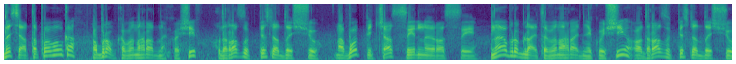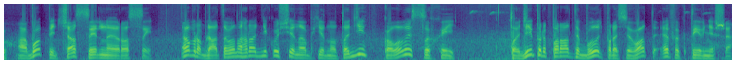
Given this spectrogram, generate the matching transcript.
Десята помилка обробка виноградних кошів одразу після дощу або під час сильної роси. Не обробляйте виноградні кущі одразу після дощу або під час сильної роси. Обробляти виноградні кущі необхідно тоді, коли лист сухий. Тоді препарати будуть працювати ефективніше.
